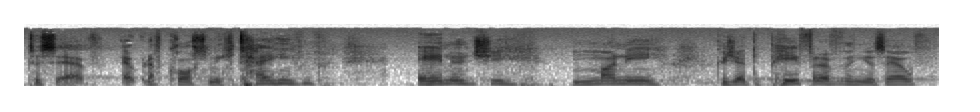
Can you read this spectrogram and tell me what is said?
to serve. It would have cost me time, energy, money, because you had to pay for everything yourself.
